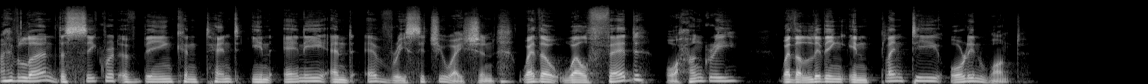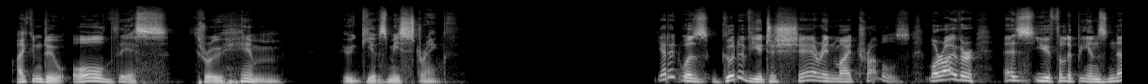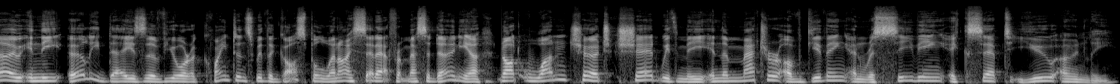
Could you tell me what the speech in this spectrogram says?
I have learned the secret of being content in any and every situation, whether well fed or hungry, whether living in plenty or in want. I can do all this through Him who gives me strength. Yet it was good of you to share in my troubles. Moreover, as you Philippians know, in the early days of your acquaintance with the gospel, when I set out from Macedonia, not one church shared with me in the matter of giving and receiving except you only.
